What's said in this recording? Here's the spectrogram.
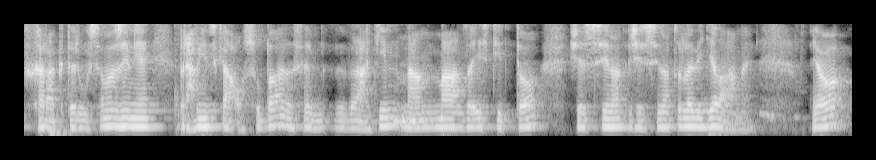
charakteru. Samozřejmě právnická osoba, zase vrátím, mm. nám má zajistit to, že si na, že si na tohle vyděláme. Jo,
